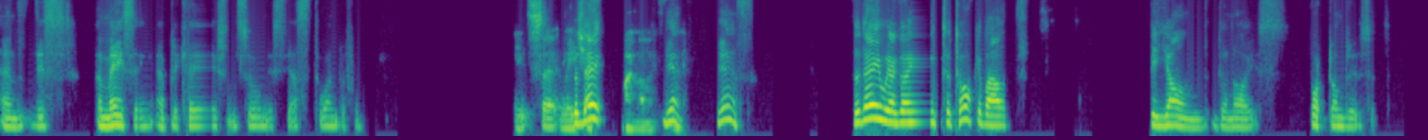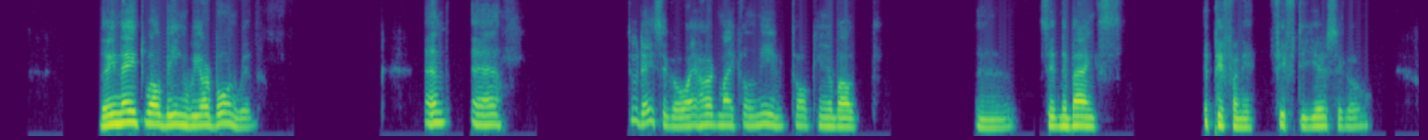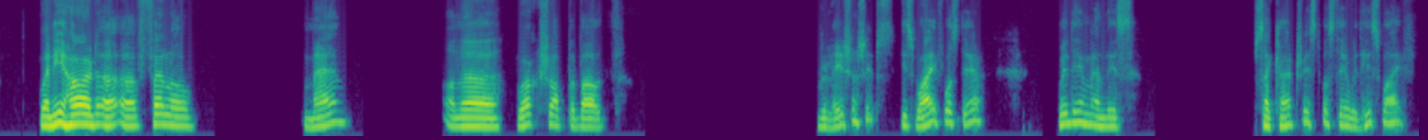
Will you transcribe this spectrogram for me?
and this amazing application Zoom is just wonderful it's certainly today my life yeah Yes. Today we are going to talk about beyond the noise, bortom bruset. The innate well-being we are born with. And uh, two days ago, I heard Michael Neill talking about uh, Sydney Banks' epiphany 50 years ago when he heard a, a fellow man on a workshop about relationships. His wife was there with him, and this psychiatrist was there with his wife.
